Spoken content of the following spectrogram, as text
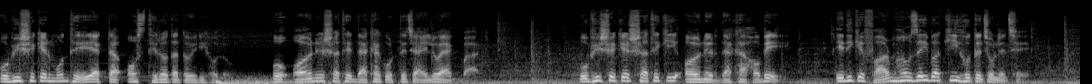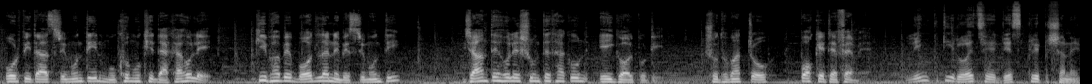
অভিষেকের মধ্যে একটা অস্থিরতা তৈরি হলো ও অয়নের সাথে দেখা করতে চাইল একবার। অভিষেকের সাথে কি অয়নের দেখা হবে? এদিকে ফার্ম হাউসেই বা কি হতে চলেছে? অর্পিতা শ্রীমন্তীর মুখোমুখি দেখা হলে কীভাবে বদলা নেবে শ্রীমন্তী? জানতে হলে শুনতে থাকুন এই গল্পটি, শুধুমাত্র পকেট এফএমে লিঙ্কটি রয়েছে ডেসক্রিপশনে।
